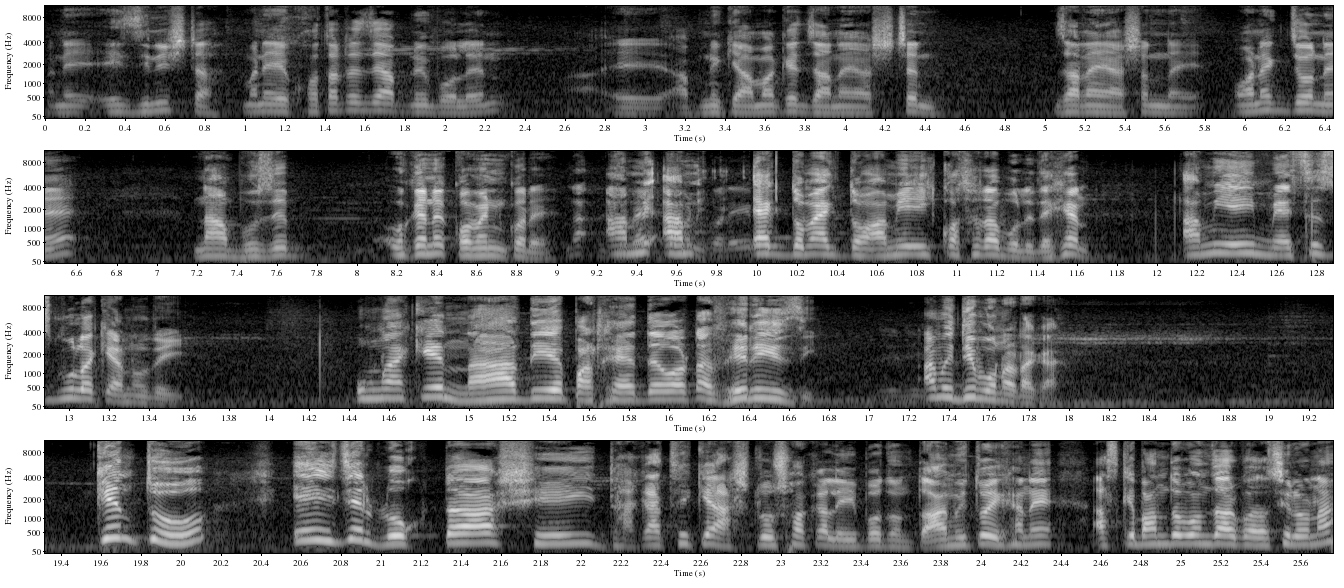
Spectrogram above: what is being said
মানে এই জিনিসটা মানে এই কথাটা যে আপনি বলেন আপনি কি আমাকে জানায় আসছেন? জানাই আসেন নাই। অনেকজনে না বুঝে ওখানে কমেন্ট করে। না, আমি আমি একদম একদম আমি এই কথাটা বলি। দেখেন আমি এই মেসেজগুলো কেন দেই? ওনাকে না দিয়ে পাঠিয়ে দেওয়াটা ভেরি ইজি আমি দিব না টাকা। কিন্তু এই যে লোকটা সেই ঢাকা থেকে আসলো সকালে এই পর্যন্ত, আমি তো এখানে, আজকে বান্দরবন যাওয়ার কথা ছিল না?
